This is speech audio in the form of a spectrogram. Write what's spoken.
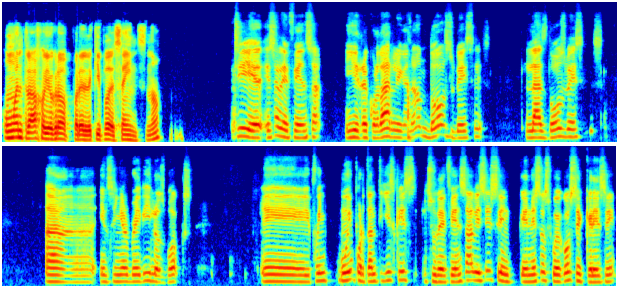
un buen trabajo, yo creo, por el equipo de Saints, ¿no? Sí, e, esa defensa, y recordar, le ganaron dos veces, las dos veces, a el señor Brady y los Bucks. Eh, fue muy importante y es que su defensa a veces en, esos juegos se crece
